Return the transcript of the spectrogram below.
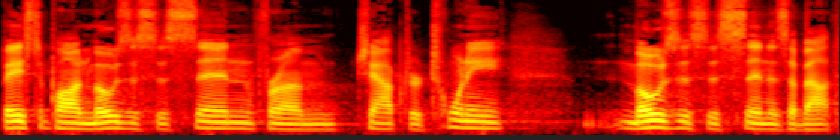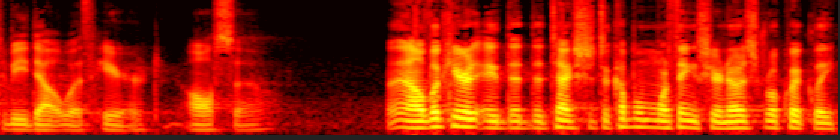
based upon Moses' sin from chapter 20. Moses' sin is about to be dealt with here also. Now, look here at the text, just a couple more things here. Notice real quickly.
